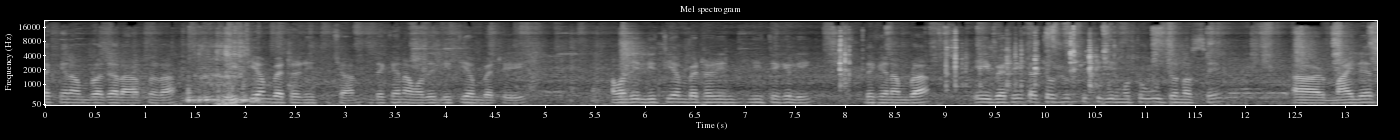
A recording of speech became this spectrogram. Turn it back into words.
দেখেন আমরা যারা আপনারা লিথিয়াম ব্যাটারি নিতে চান দেখেন আমাদের লিথিয়াম ব্যাটারি আমাদের লিথিয়াম ব্যাটারি নিতে গেলেই দেখেন আমরা, এই ব্যাটারিটা চৌষট্টি কেজির মতো ওজন আছে, আর মাইলেজ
